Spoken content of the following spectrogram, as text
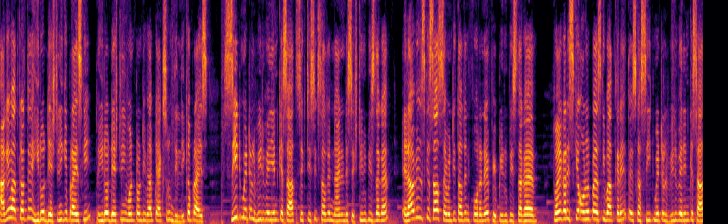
आगे बात करते हैं हीरो डेस्टिनी के प्राइस की। तो हीरो डेस्टिनी 125 का एक्स रूम दिल्ली का price sheet metal wheel variant के साथ sixty six thousand nine hundred sixty rupees तक है। एलाविल्स के साथ seventy thousand four hundred fifty rupees तक है। तो अगर इसके ऑनर प्राइस की बात करें तो इसका सीट मेटल व्हील वेरिएंट के साथ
